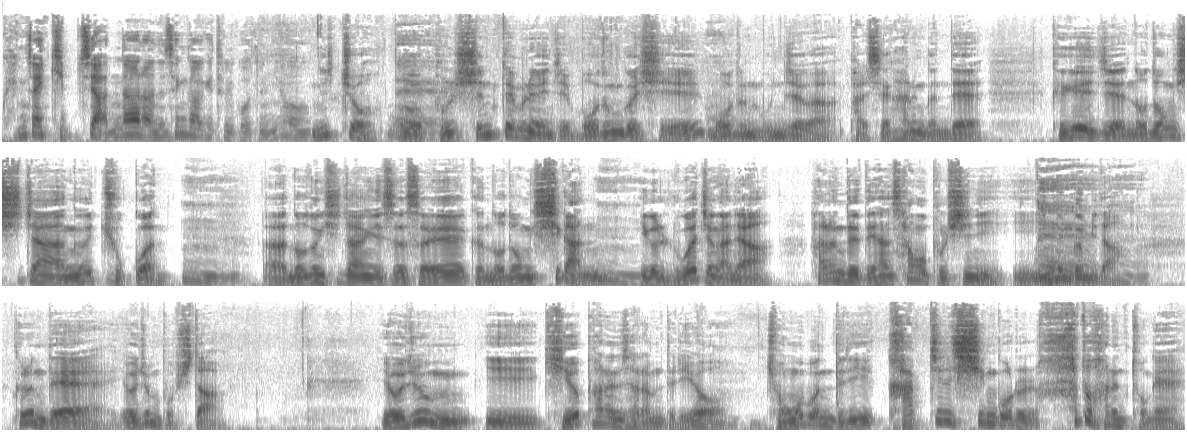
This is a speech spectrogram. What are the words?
굉장히 깊지 않나라는 생각이 들거든요. 있죠. 네. 어, 불신 때문에 이제 모든 것이 모든 문제가 발생하는 건데 그게 이제 노동시장의 주권, 음. 어, 노동시장에 있어서의 그 노동시간, 음. 이걸 누가 정하냐 하는 데 대한 상호 불신이 네. 있는 겁니다. 네. 그런데 요즘 봅시다. 요즘 이 기업하는 사람들이요, 음. 종업원들이 갑질 신고를 하도 하는 통에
